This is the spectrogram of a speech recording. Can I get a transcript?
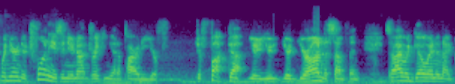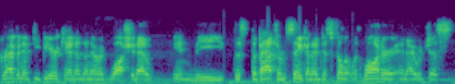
when you're in your 20s and you're not drinking at a party, you're you're fucked up. You're you're you're, you're on to something. So I would go in and I'd grab an empty beer can and then I would wash it out in the the, the bathroom sink and I'd just fill it with water and I would just.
